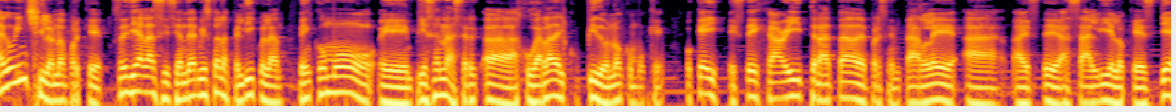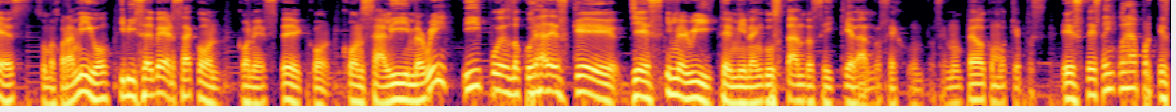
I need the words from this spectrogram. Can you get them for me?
algo bien chilo, ¿no? Porque ustedes ya la, si se han de haber visto la película, ven cómo eh, empiezan a hacer a jugar la del cupido, ¿no? Como que ok, este Harry trata de presentarle a, este, a Sally lo que es Jess, su mejor amigo, y viceversa con, con este, con, con Sally y Marie. Y pues locura es que Jess y Marie terminan gustándose y quedándose juntos en un pedo como que pues este está incurada porque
